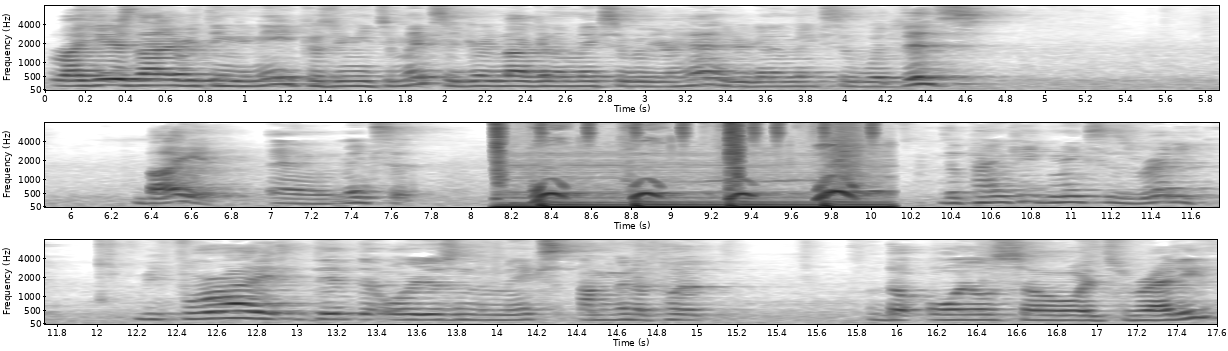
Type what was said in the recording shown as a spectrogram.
right here is not everything you need because you need to mix it. You're not gonna mix it with your hand, you're gonna mix it with this. Buy it and mix it. Woo, woo, woo, woo. The pancake mix is ready. Before I dip the Oreos in the mix, I'm gonna put the oil so it's ready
